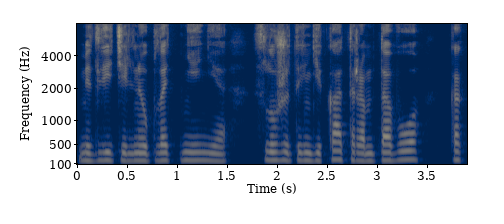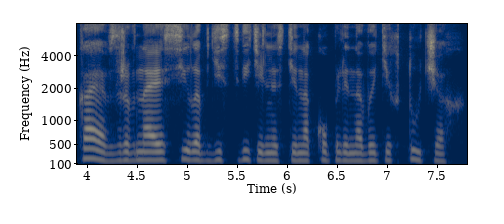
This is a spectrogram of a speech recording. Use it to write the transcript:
Медлительное уплотнение служит индикатором того, какая взрывная сила в действительности накоплена в этих тучах.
